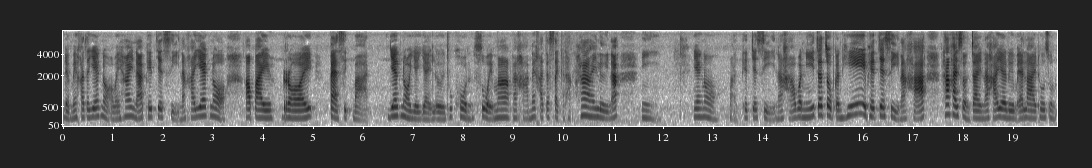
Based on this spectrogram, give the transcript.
เดี๋ยวแม่ค้าจะแยกหน่อเอาไว้ให้นะ เพชรเจ็ดสีนะคะ แยกหน่อเอาไปร้อยแปดสิบบาท แยกหน่อใหญ่ ๆ เลยทุกคนสวยมากนะคะแม่ค้าจะใส่กระถางห้าให้เลยนะ นี่ แยกหน่อ หมายเพชรเจสีนะคะ วันนี้จะจบกันที่เพชรเจสีนะคะ ถ้าใครสนใจนะคะ อย่าลืมแอดไลน์โทรศูนย์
